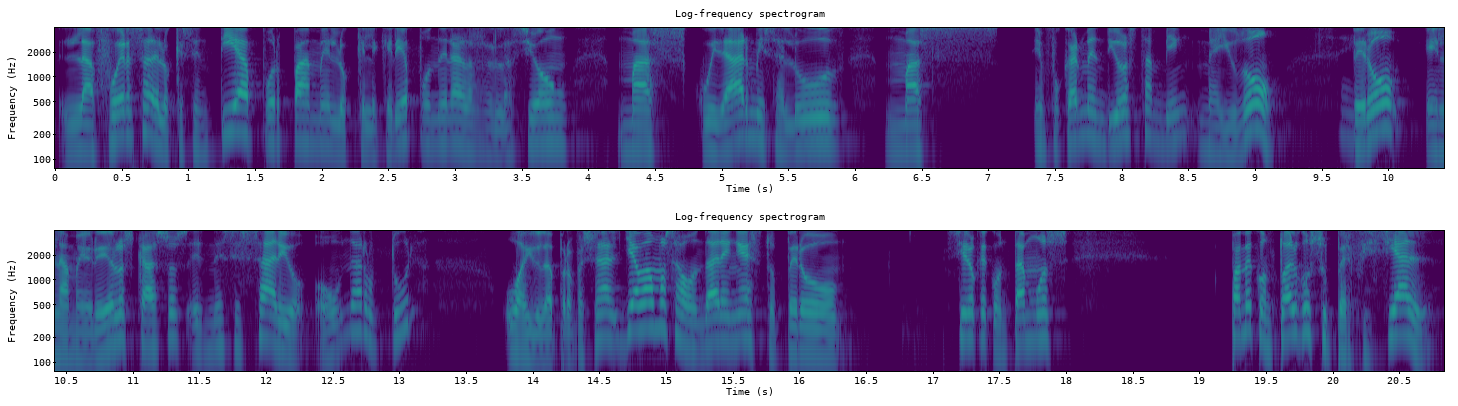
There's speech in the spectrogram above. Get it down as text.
La fuerza de lo que sentía por Pame, lo que le quería poner a la relación, más cuidar mi salud, más enfocarme en Dios también, me ayudó. Sí. Pero en la mayoría de los casos es necesario o una ruptura o ayuda profesional. Ya vamos a ahondar en esto, pero sí lo que contamos, Pame contó algo superficial,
